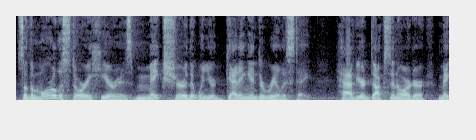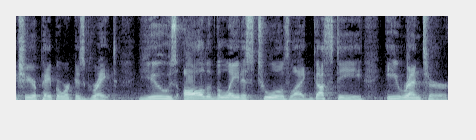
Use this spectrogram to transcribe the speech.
So the moral of the story here is make sure that when you're getting into real estate, have your ducks in order, make sure your paperwork is great. Use all of the latest tools like Gusty, eRenter,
